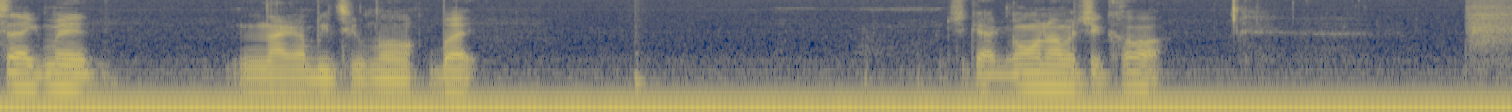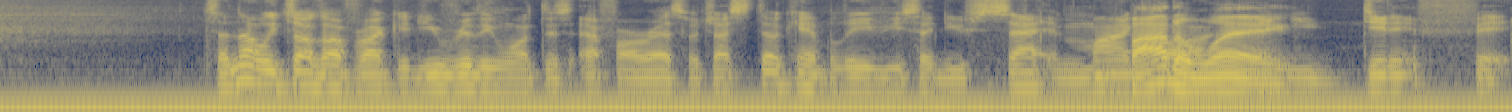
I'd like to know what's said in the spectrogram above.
segment, not gonna be too long, but what you got going on with your car? So now we talked off record. You really want this FRS, which I still can't believe you said you sat in my By car the way- and you didn't fit.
